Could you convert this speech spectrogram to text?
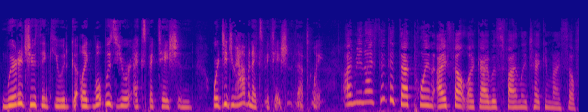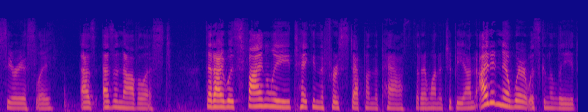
where did you think you would go? Like, what was your expectation, or did you have an expectation at that point? I mean, I think at that point I felt like I was finally taking myself seriously as as a novelist. That I was finally taking the first step on the path that I wanted to be on. I didn't know where it was going to lead.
